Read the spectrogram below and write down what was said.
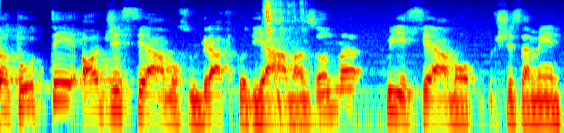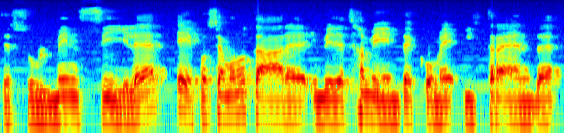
Ciao a tutti, oggi siamo sul grafico di Amazon, qui siamo precisamente sul mensile e possiamo notare immediatamente come il trend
